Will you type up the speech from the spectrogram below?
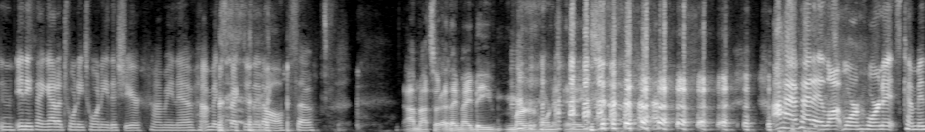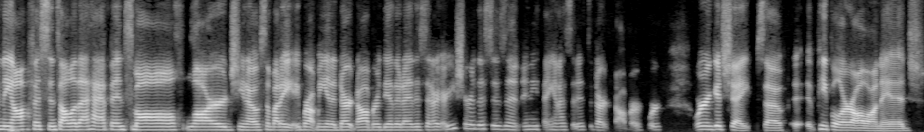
putting anything out of 2020 this year i mean uh, i'm expecting it all so I'm not so. Yeah. They may be murder hornet eggs. I have had a lot more hornets come in the office since all of that happened. Small, large. You know, somebody brought me in a dirt dauber the other day. They said, "Are, are you sure this isn't anything?" And I said, "It's a dirt dauber. We're we're in good shape." So uh, people are all on edge,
